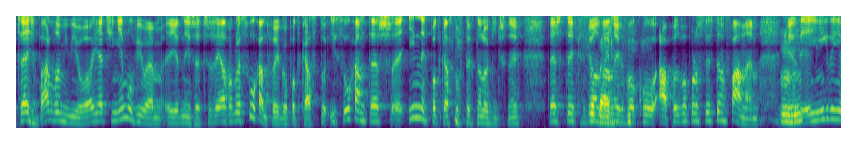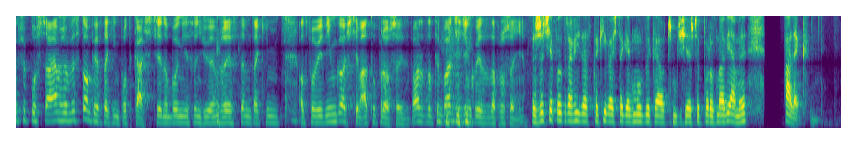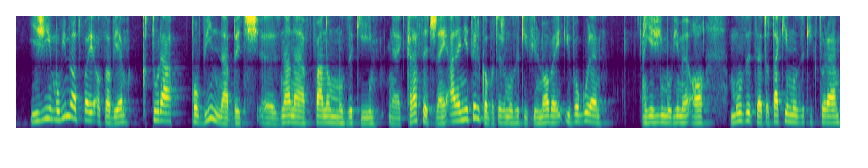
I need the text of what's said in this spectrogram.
Cześć, bardzo mi miło. Ja ci nie mówiłem jednej rzeczy, że ja w ogóle słucham twojego podcastu i słucham też innych podcastów technologicznych, też tych Super. związanych wokół Apple, bo po prostu jestem fanem. Więc i nigdy nie przypuszczałem, że wystąpię w takim podcaście, no bo nie sądziłem, że jestem takim odpowiednim gościem, a tu proszę, jest bardzo, tym bardziej dziękuję za zaproszenie. Życie potrafi zaskakiwać tak jak muzyka, o czym dzisiaj jeszcze porozmawiamy. Alek, jeśli mówimy o Twojej osobie, która powinna być e, znana fanom muzyki e, klasycznej, ale nie tylko, bo też muzyki filmowej i w ogóle, jeśli mówimy o muzyce, to takiej muzyki, która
